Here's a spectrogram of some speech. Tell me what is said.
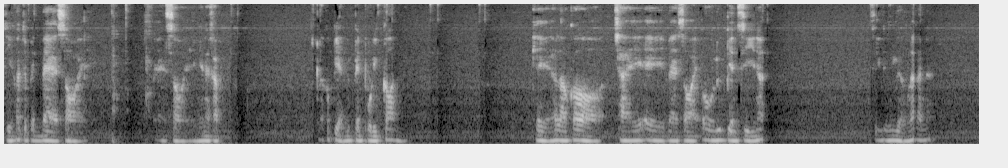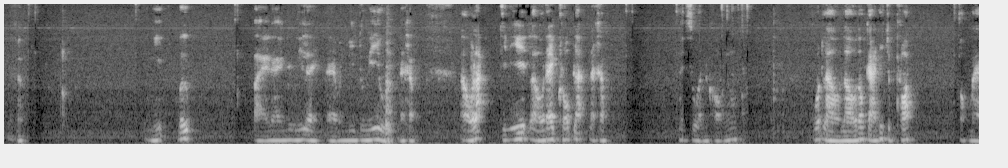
ที่ก็จะเป็น bare ซอย bare ซอยอย่างเงี้ยนะครับ แล้วก็เปลี่ยนเป็นโพลีกอนโอเค แล้วเราก็ใช้เอแบร์ซอย โอ้หรือเปลี่ยนสีนะ สีเหลืองๆแล้วกันนะนะครับอย่างนี้ปุ๊บไปในตรงนี้เลยแต่มันมีตรงนี้อยู่นะครับ เอาละทีนี้เราได้ครบแล้วนะครับ ในส่วนของโค้ดเราเราต้องการที่จะพลอตออกมา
